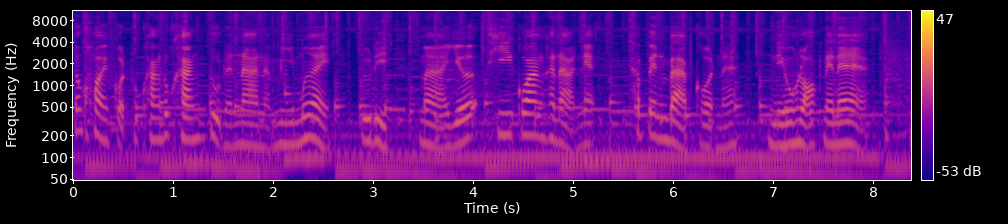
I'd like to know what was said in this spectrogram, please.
ต้องคอยกดทุกครั้งทุกครั้งดูดนานๆอะมีเมื่อย ดูดิ หมาเยอะที่กว้างขนาดเนี่ย ถ้าเป็นแบบกดนะ นิ้วล็อกแน่ๆ ไ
